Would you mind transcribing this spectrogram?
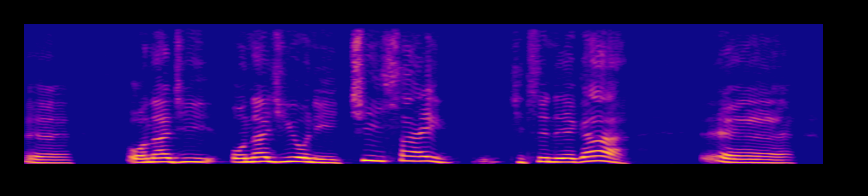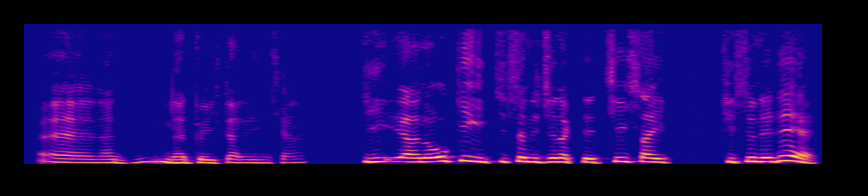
えー、同じ、同じように小さい狐が、えーえー、なん、なんと言ったらいいんですかね。あの、大きい狐じゃなくて小さい狐で、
